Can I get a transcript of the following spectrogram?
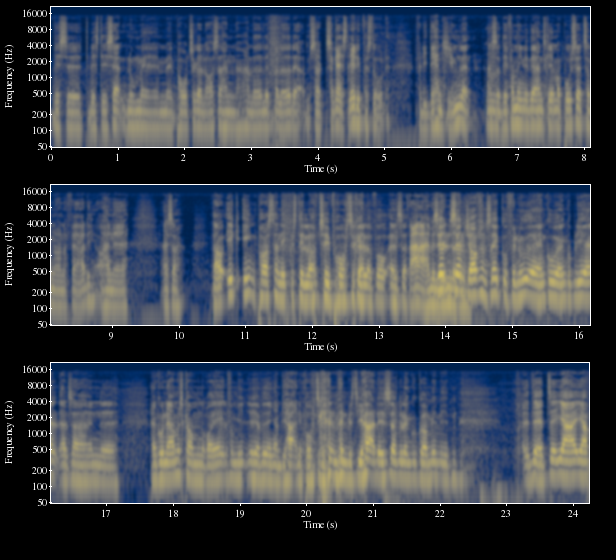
hvis, øh, hvis det er sandt nu med, med Portugal også, at han har lavet lidt ballade der, så, så kan jeg slet ikke forstå det. Fordi det er hans hjemland. Mm. Altså, det er formentlig der, han skal hjem og bosætte sig, når han er færdig. Og han er, altså, der er jo ikke én post, han ikke kunne stille op til i Portugal at få. Altså, Nej, nej, vil selv, selv det. jobs, han slet ikke kunne finde ud af, han kunne, han kunne blive alt. Altså, han, øh, han kunne nærmest komme en royal familie. Jeg ved ikke, om de har en i Portugal, men hvis de har det, så vil han kunne komme ind i den. Det, det, jeg, jeg,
